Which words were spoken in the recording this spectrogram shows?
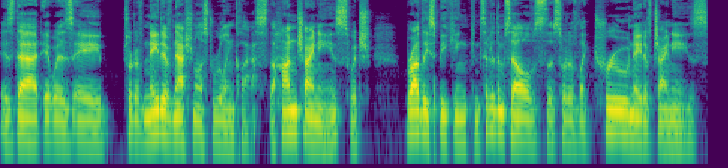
is that it was a sort of native nationalist ruling class. The Han Chinese, which broadly speaking considered themselves the sort of like true native Chinese,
